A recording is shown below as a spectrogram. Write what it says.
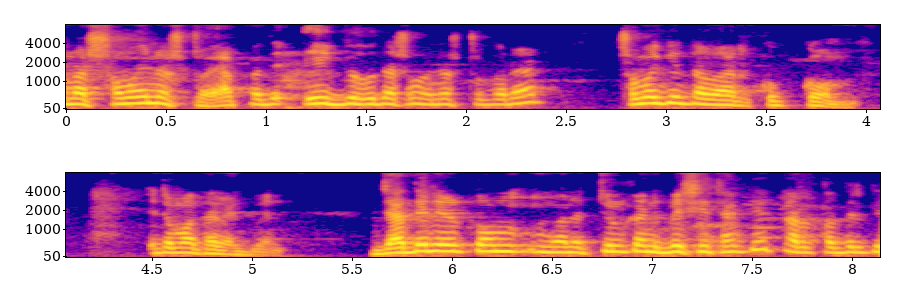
আমার সময় নষ্ট হয়। আপনাদের এই বেহুদা সময় নষ্ট করার সময় কিন্তু আমার খুব কম। এটা মাথায় রাখবেন। যাদের এরকম মানে চুলকানি বেশি থাকে, তারা তাদেরকে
